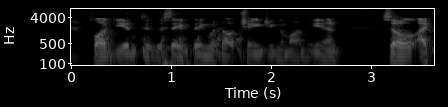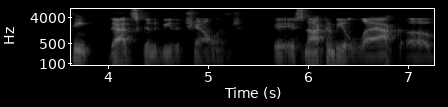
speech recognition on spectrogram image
plug into the same thing without changing them on the end. So I think that's going to be the challenge. It's not going to be a lack of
